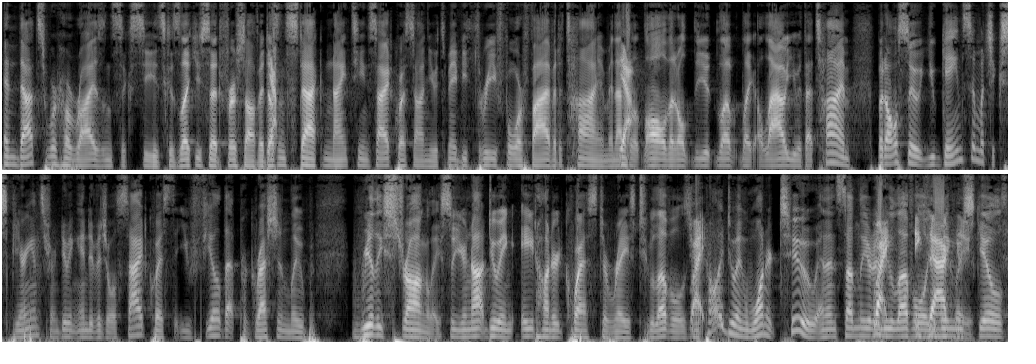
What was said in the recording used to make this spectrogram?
and that's where Horizon succeeds because, like you said, first off, it doesn't stack 19 side quests on you. It's maybe three, four, five at a time, and that's Yeah. all that'll like allow you at that time. But also, you gain so much experience from doing individual side quests that you feel that progression loop really strongly. So you're not doing 800 quests to raise two levels. You're Right. probably doing one or two, and then suddenly you're at a new level. You're getting new skills.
